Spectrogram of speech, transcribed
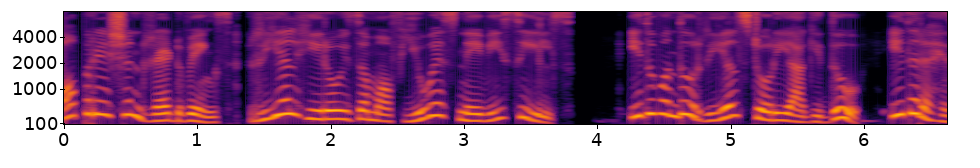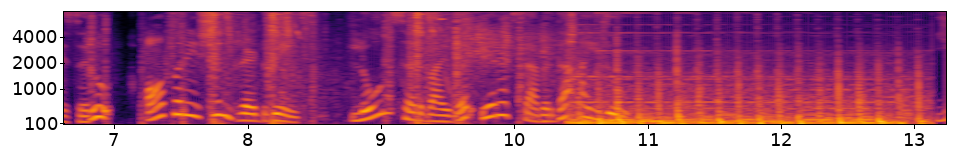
Operation red wings real heroism of US navy seals ಇದು ಒಂದು real story ಆಗಿದ್ದು, ಇದರ ಹೆಸರು operation red wings lone survivor ಎರಡ್ ಸಾವಿರದ ಐದು.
